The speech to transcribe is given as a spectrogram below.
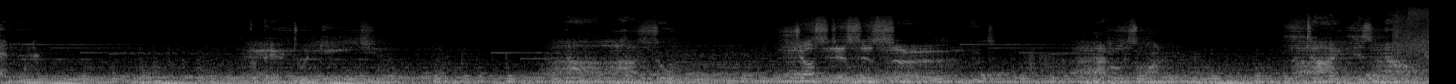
Dragon. Prepare to engage. Ah, Hazu. Justice is served. The battle is won. The time is now.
